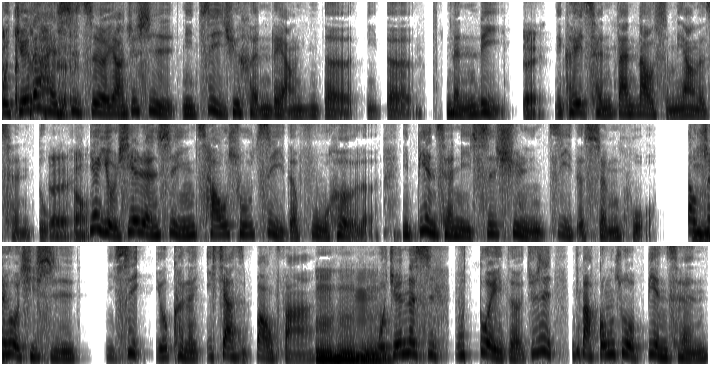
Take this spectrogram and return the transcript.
我觉得还是这样，就是你自己去衡量你的你的能力，对，你可以承担到什么样的程度？对，因为有些人是已经超出自己的负荷了，你变成你失去你自己的生活，到最后其实你是有可能一下子爆发。嗯嗯，我觉得那是不对的，就是你把工作变成。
